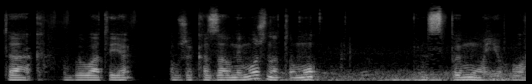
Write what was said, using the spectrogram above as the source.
Так, вбивати я вже казав не можна, тому спимо його.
